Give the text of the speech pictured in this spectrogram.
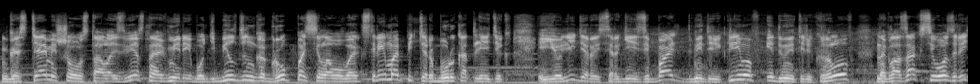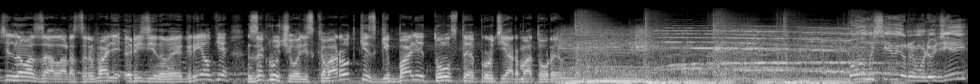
Гостями шоу стала известная в мире бодибилдинга группа силового экстрима «Петербург Атлетик». Ее лидеры Сергей Зибаль, Дмитрий Климов и Дмитрий Крылов на глазах всего зрительного зала разрывали резиновые грелки, закручивали сковородки, сгибали толстые прутья арматуры мы мотивируем людей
